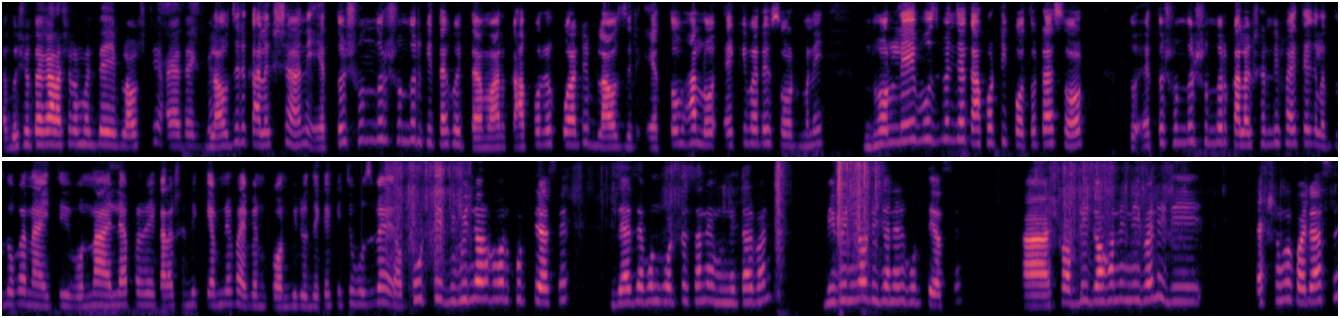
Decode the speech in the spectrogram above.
দুশো থেকে আড়াইশোর মধ্যে এই ব্লাউজটি আয়া দেখবে। ব্লাউজের কালেকশন এত সুন্দর সুন্দর কিতা কইতাম আর কাপড়ের কোয়ালিটি ব্লাউজের এত ভালো একেবারে সফট মানে ধরলেই বুঝবেন যে কাপড়টি কতটা সফট তো এত সুন্দর সুন্দর কালেকশনটি পাইতে গেলে তো দোকান আইতে না আইলে আপনারা এই কালেকশনটি কেমনে পাইবেন কোন ভিডিও দেখে কিছু বুঝবে কুর্তি বিভিন্ন রকমের কুর্তি আছে যে যেমন করতে চান এমন নিতে পারবেন। বিভিন্ন ডিজাইনের কুর্তি আছে আর সবটি যখনই নিবেন এটি একসঙ্গে কয়টা আছে?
